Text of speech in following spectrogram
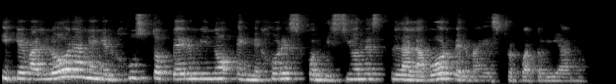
y que valoran en el justo término, en mejores condiciones, la labor del maestro ecuatoriano.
